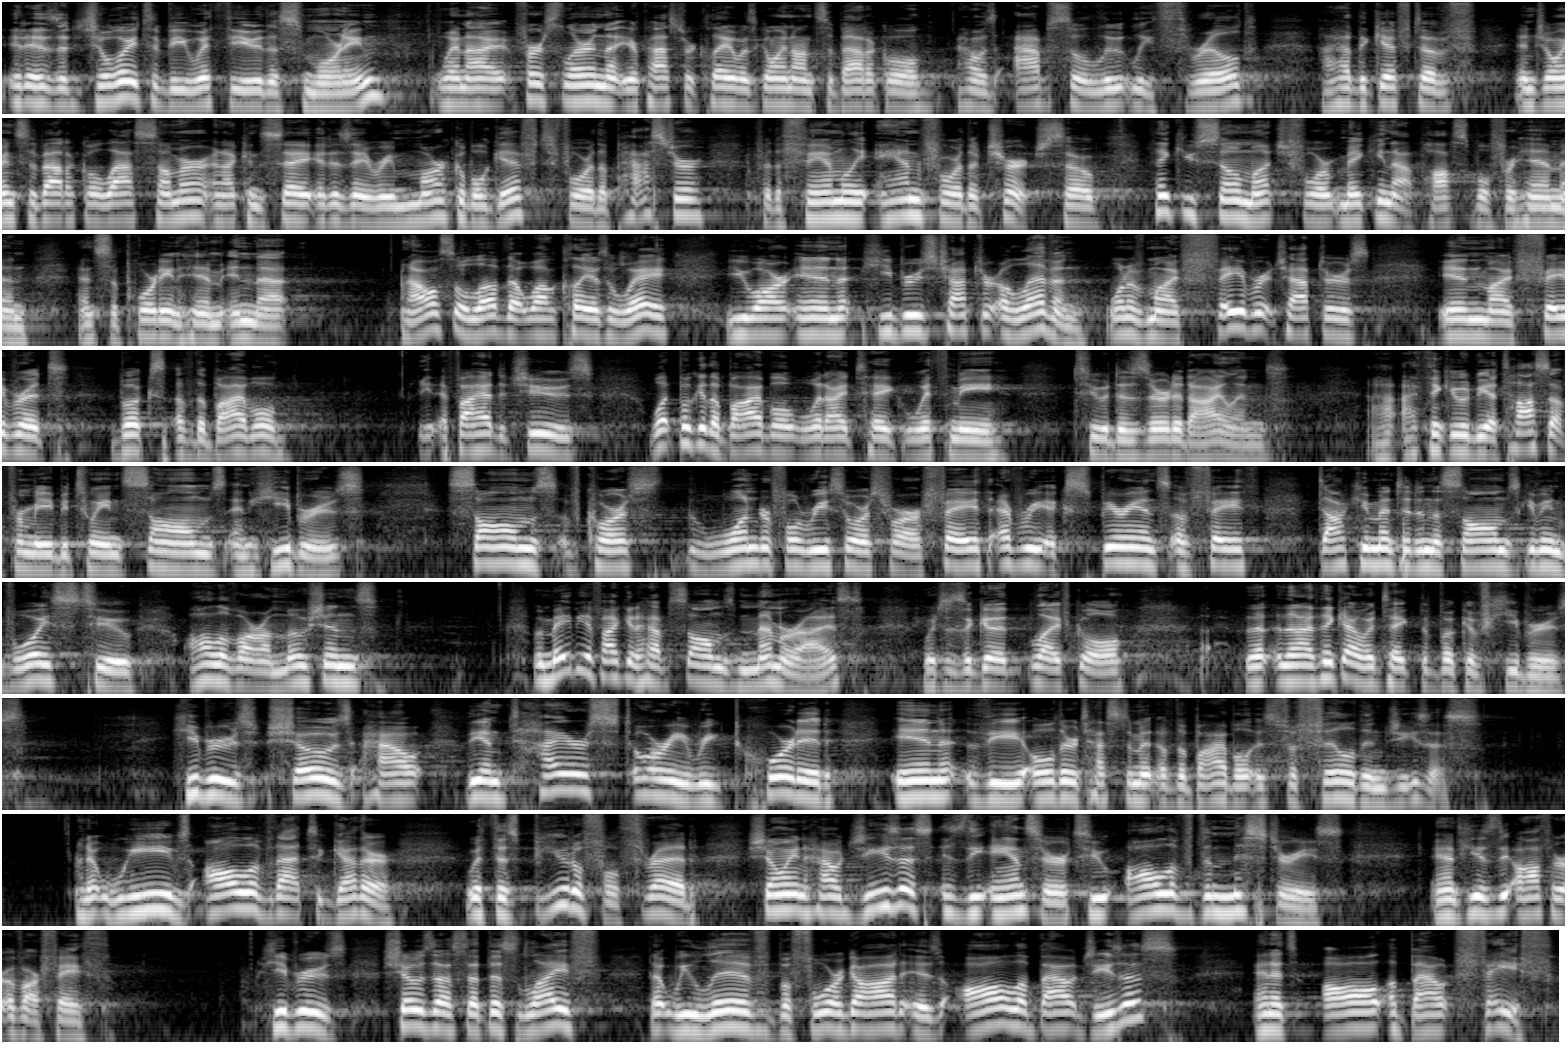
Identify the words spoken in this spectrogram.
It is a joy to be with you this morning. When I first learned that your pastor Clay was going on sabbatical, I was absolutely thrilled. I had the gift of enjoying sabbatical last summer, and I can say it is a remarkable gift for the pastor, for the family, and for the church. So thank you so much for making that possible for him and, and supporting him in that. And I also love that while Clay is away, you are in Hebrews chapter 11, one of my favorite chapters in my favorite books of the Bible. If I had to choose, what book of the Bible would I take with me to a deserted island? Uh, I think it would be a toss up for me between Psalms and Hebrews. Psalms, of course, the wonderful resource for our faith, every experience of faith documented in the Psalms, giving voice to all of our emotions. But maybe if I could have Psalms memorized, which is a good life goal, uh, then I think I would take the book of Hebrews. Hebrews shows how the entire story recorded in the Older Testament of the Bible is fulfilled in Jesus. And it weaves all of that together with this beautiful thread showing how Jesus is the answer to all of the mysteries, and he is the author of our faith. Hebrews shows us that this life that we live before God is all about Jesus, and it's all about faith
